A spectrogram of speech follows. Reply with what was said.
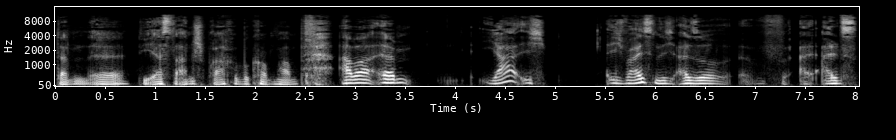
dann äh, die erste Ansprache bekommen haben. Aber ähm, ja, ich ich weiß nicht, also äh, als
